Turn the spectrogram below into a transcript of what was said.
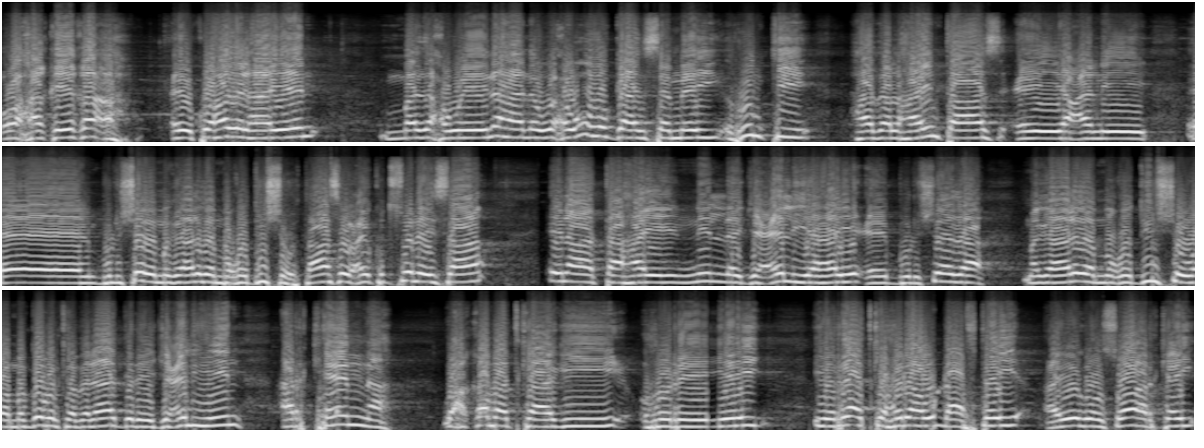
Oo xaqiiqo ah ay ku hadalhaayeen madaxweynahana wuxuu u hoggaansamay runtii hadalhayntaas ay yacnii bulshada magaalada muqdisho taas waxay ku tusinaysaa inaad tahay nin la jecel yahay ee bulshada magaalada muqdisho ama gobolka banaadir ay jecel yihiin? Arkeenna waxqabadkaagii horeeyey iyo raadkii horea u dhaaftay ayagoo soo arkay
